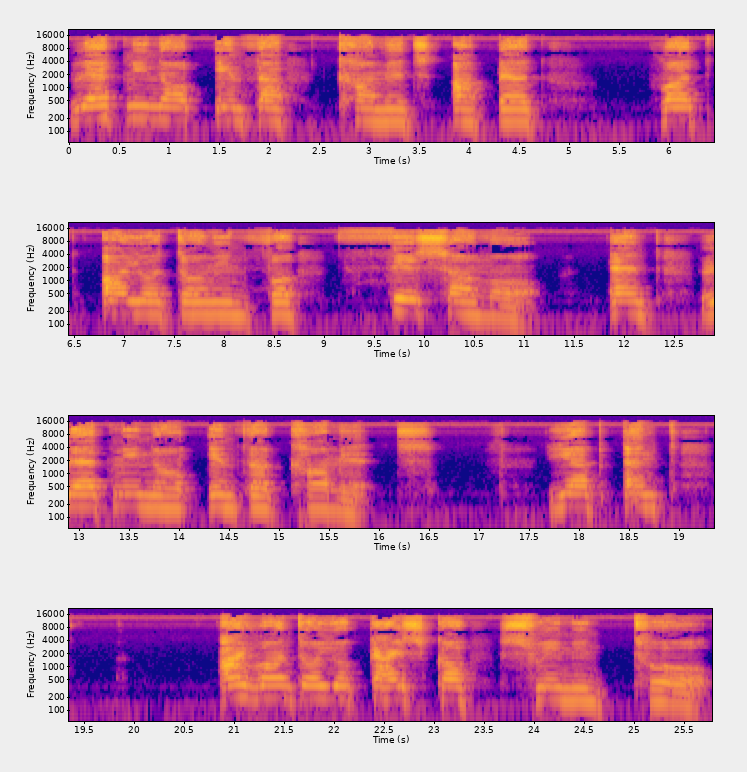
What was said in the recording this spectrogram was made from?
let me know in the comments about what are you doing for this summer. And let me know in the comments. Yep, and I wonder you guys go swimming too.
